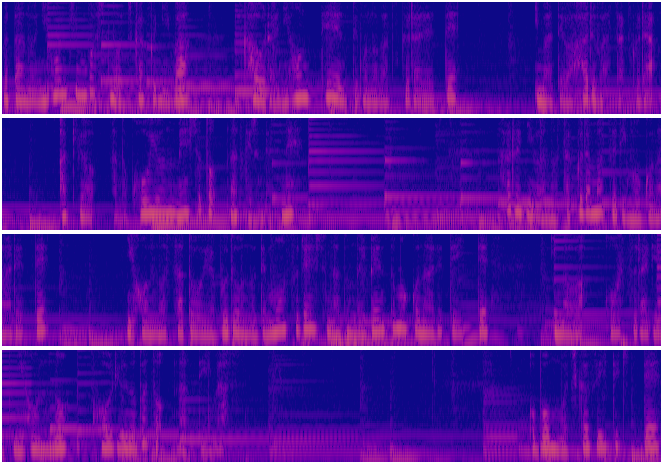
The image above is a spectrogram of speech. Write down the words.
またあの日本人墓地の近くにはカウラ日本庭園というものが作られて今では春は桜秋はあの紅葉の名所となっているんですね。春にはあの桜祭りも行われて日本の茶道や武道のデモンストレーションなどのイベントも行われていて今はオーストラリアと日本の交流の場となっています。お盆も近づいてきて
